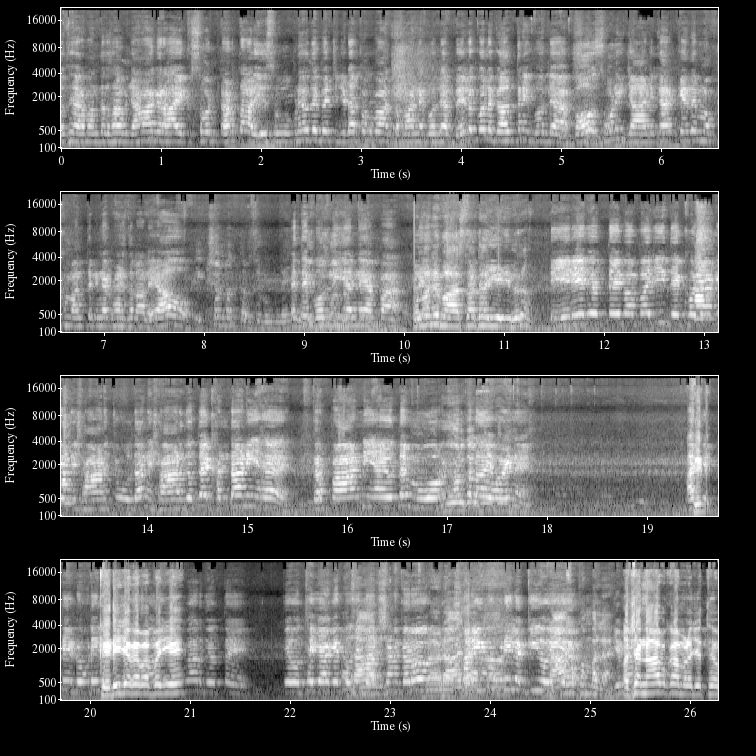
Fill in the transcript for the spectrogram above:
ਉੱਥੇ ਹਰਮੰਦਰ ਸਾਹਿਬ ਜਾਵਾਂਗੇ ਰਾ 148 ਸਰੂਪ ਨੇ ਉਹਦੇ ਵਿੱਚ ਜਿਹੜਾ ਭਗਵੰਤ ਮਾਨ ਨੇ ਬੋਲਿਆ ਬਿਲਕੁਲ ਗਲਤ ਨਹੀਂ ਬੋਲਿਆ। ਬਹੁਤ ਸੋਹਣੀ ਜਾਂਚ ਕਰਕੇ ਤੇ ਮੁੱਖ ਮੰਤਰੀ ਨੇ ਫੈਸਲਾ ਲਿਆ ਉਹ। 169 ਸਰੂਪ ਨੇ ਇੱਥੇ ਬੋਲੀ ਜਾਂਦੇ ਆਪਾਂ। ਉਹਨਾਂ ਨੇ ਵਾਸਤਾ ਠਾਈ ਹੈ ਜੀ ਫਿਰ। ਡੇਰੇ ਦੇ ਉੱਤੇ ਬਾਬਾ ਜੀ ਦੇਖੋ ਜਾ ਕੇ ਨਿਸ਼ਾਨ ਝੂਲਦਾ ਨਿਸ਼ਾਨ ਦੇ ਉੱਤੇ ਖੰਡਾ ਨਹੀਂ ਹੈ ਕਿਰਪਾਨ ਨਹੀਂ ਹੈ ਉੱਤੇ ਮੋਰ ਖੰਭ ਲਾਏ ਹੋਏ ਨੇ। ਆਹ ਕਿਹੜੀ- ਚਿੱਟੀ ਟੁਕੜੀ ਕਿਹੜੀ ਜਗ੍ਹਾ ਬਾਬਾ ਜੀ ਇਹ? ਘਰ ਦੇ ਉੱਤੇ। ਤੇ ਉੱਥੇ ਜਾ ਕੇ ਤੁਸੀਂ ਦਰਸ਼ਨ ਕਰੋ। ਹਰੀ ਟੁਕੜੀ ਲੱਗੀ ਹੋਈ ਹੈ। ਅੱਛਾ ਨਾਭ ਕਮਲ ਜਿੱਥੇ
